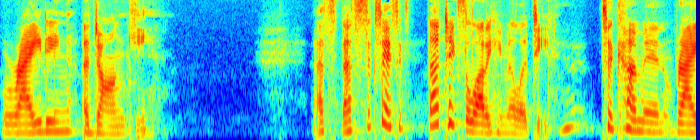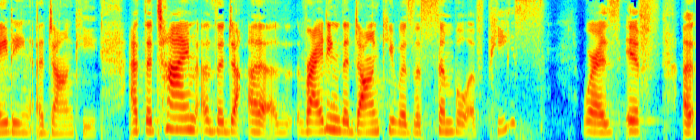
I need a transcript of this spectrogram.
riding a donkey. That's, that's, that takes a lot of humility to come in riding a donkey. At the time of the, uh, riding the donkey was a symbol of peace. Whereas if a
